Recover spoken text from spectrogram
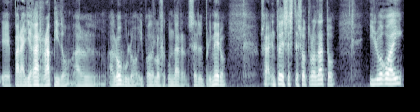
eh, para llegar rápido al, al, óvulo y poderlo fecundar, ser el primero. O sea, entonces este es otro dato. Y luego hay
